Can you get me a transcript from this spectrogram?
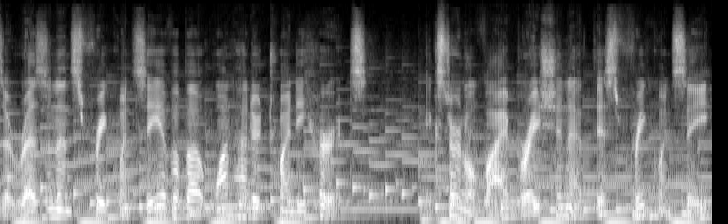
Has a resonance frequency of about 120 Hertz. External vibration at this frequency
